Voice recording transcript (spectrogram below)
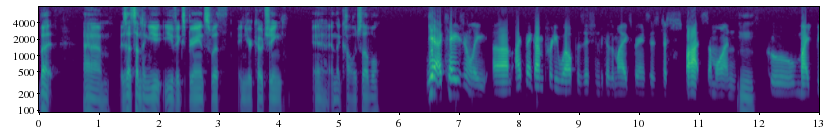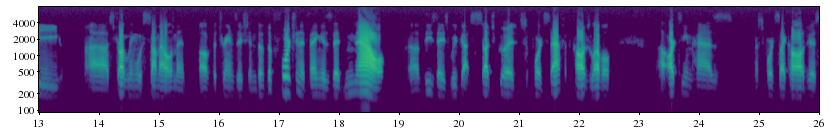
But um, is that something you you've experienced with in your coaching uh, in the college level? Yeah, occasionally. Um, I think I'm pretty well positioned because of my experiences to spot someone Mm, who might be uh, struggling with some element of the transition. The, the fortunate thing is that now, uh, these days, we've got such good support staff at the college level. Uh, our team has a sports psychologist,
